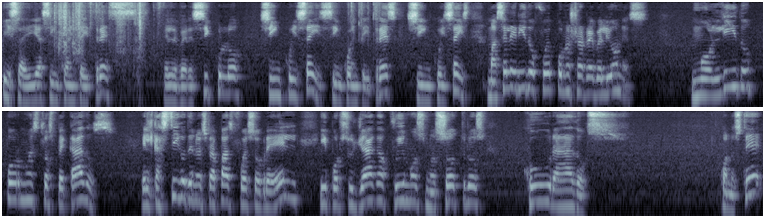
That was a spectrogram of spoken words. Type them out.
Isaías 53, el versículo 5 y 6, 53, 5 y 6. Mas el herido fue por nuestras rebeliones, molido por nuestros pecados. El castigo de nuestra paz fue sobre él, y por su llaga fuimos nosotros curados. Cuando usted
